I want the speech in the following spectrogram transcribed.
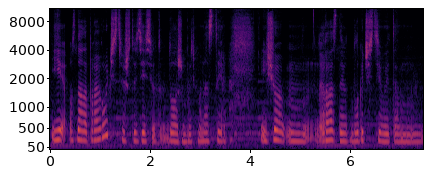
и узнал о пророчестве, что здесь вот должен быть монастырь, еще разные вот благочестивые там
